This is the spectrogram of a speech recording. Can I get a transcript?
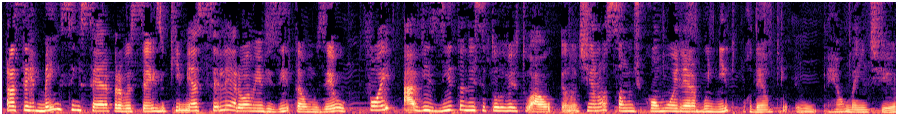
para ser bem sincera para vocês, o que me acelerou a minha visita ao museu foi a visita nesse tour virtual. Eu não tinha noção de como ele era bonito por dentro. Eu realmente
